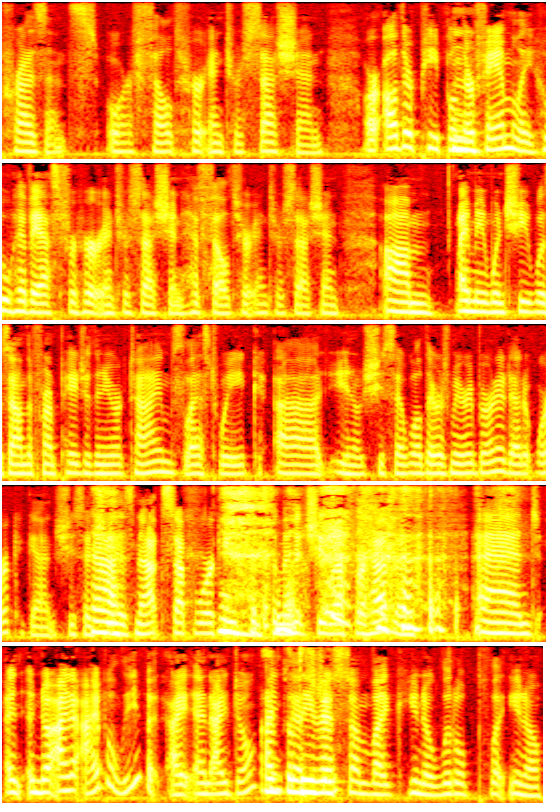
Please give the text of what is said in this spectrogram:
presence or felt her intercession, or other people mm. in their hmm. family who have asked for her intercession have felt her intercession. Um, I mean, when she was on the front page of the New York Times last week, uh, you know, she said, "Well, there's Mary Bernadette at work again." She said she has not stopped working since the minute she left for heaven, and, and, and no, I, I, believe it. I and I don't think I that's it. just some like you know little pl- you know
